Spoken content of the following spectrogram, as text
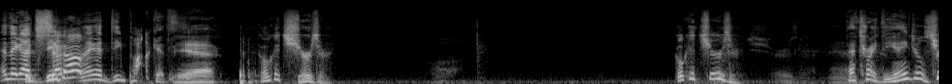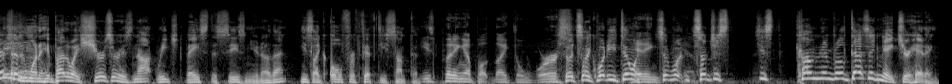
And they got It's deep. set up. They got deep pockets. Yeah. Go get Scherzer. Go get Scherzer. Scherzer. That's right. The Angels. Scherzer didn't want to. By the way, Scherzer has not reached base this season. You know that he's like 0 for 50 something. He's putting up like the worst. So it's like, what are you doing? hitting- so, what- so just just come and we'll designate your hitting.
